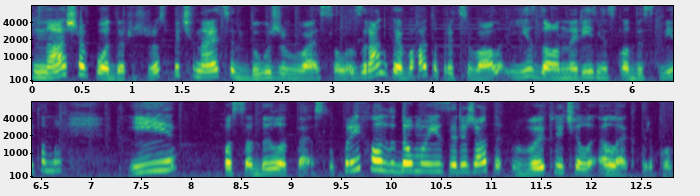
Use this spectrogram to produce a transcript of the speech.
Наша подорож розпочинається дуже весело. Зранку я багато працювала, їздила на різні склади з квітами і посадила Теслу. Приїхала додому її заряджати, виключили електрику.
